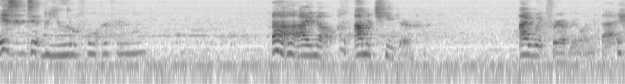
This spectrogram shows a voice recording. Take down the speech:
Isn't it beautiful, everyone? Uh, I know. I'm a cheater. I wait for everyone to die.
